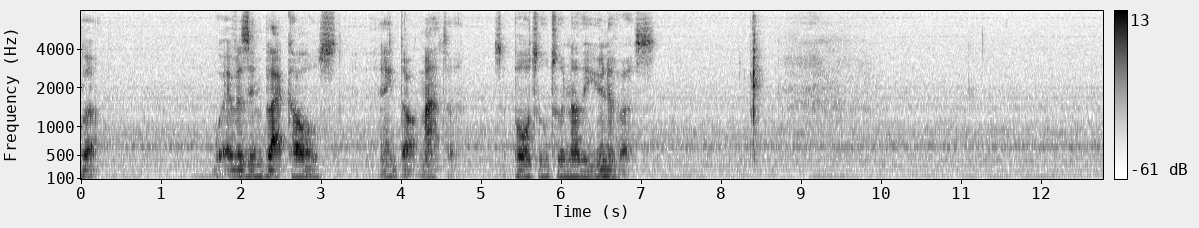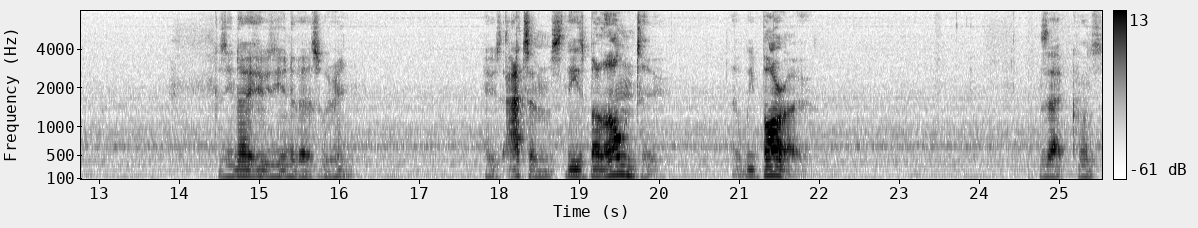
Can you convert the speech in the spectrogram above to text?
Well, in black holes ain't dark matter. It's a portal to another universe. Because you know whose universe we're in. Whose atoms these belong to. That we borrow. Zach once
